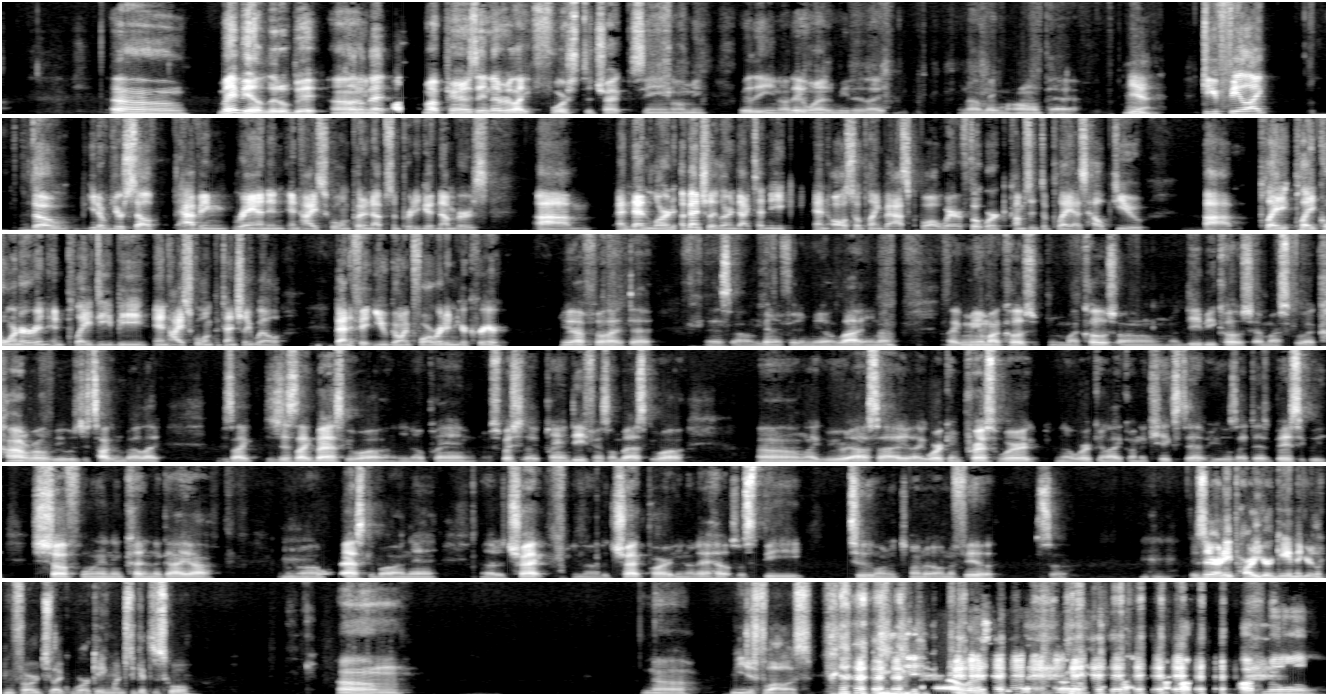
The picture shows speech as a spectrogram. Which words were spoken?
Um, maybe a little bit. Um, a little bit. Know, my parents, they never like forced the track scene on me. Really, you know, they wanted me to like, you know, make my own path. Yeah. Mm. Do you feel like though, you know, yourself having ran in, in high school and putting up some pretty good numbers, um, and then learn eventually learning that technique and also playing basketball where footwork comes into play has helped you uh, play play corner and, and play DB in high school and potentially will benefit you going forward in your career? Yeah, I feel like that has um, benefited me a lot. You know, like me and my coach, my coach, um, my DB coach at my school at Conroe, we was just talking about like it's like it's just like basketball. You know, playing especially like playing defense on basketball. Um, like we were outside, like working press work, you know, working like on the kick step. He was like, that's basically shuffling and cutting the guy off mm. uh, basketball, and then uh, the track, you know, the track part, you know, that helps with speed too on the on the, on the field. So, mm-hmm. is there any part of your game that you're looking forward to, like working once you get to school? Um, no, you just flawless. yeah, I man.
